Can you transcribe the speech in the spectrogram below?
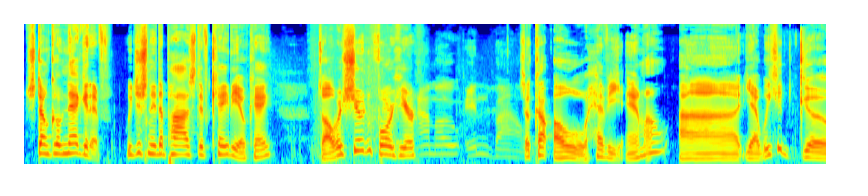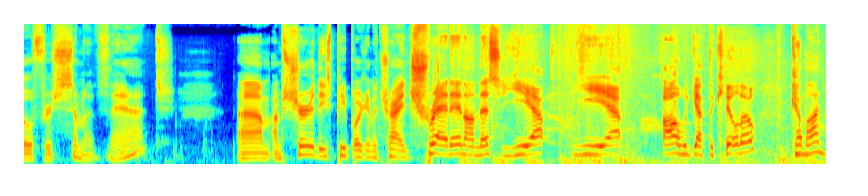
Just don't go negative. We just need a positive KD, okay? That's all we're shooting for here. So come. Oh, heavy ammo. Uh, yeah, we could go for some of that. Um, I'm sure these people are gonna try and tread in on this. Yep, yep. Oh, we got the kill though. Come on.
